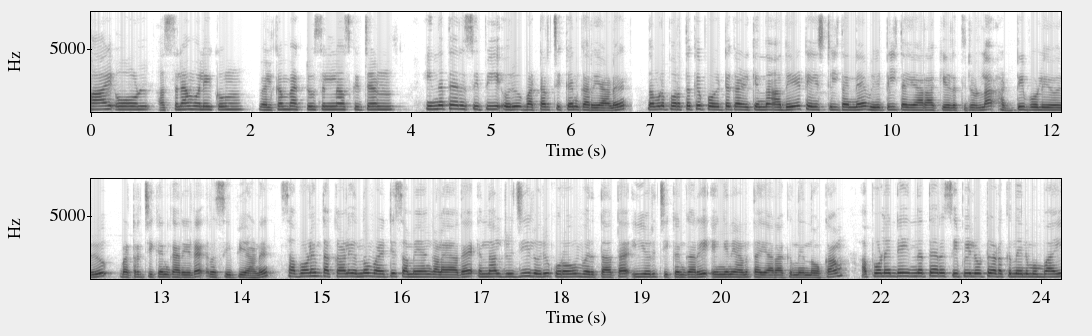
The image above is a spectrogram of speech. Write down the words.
ഹായ് ഓൾ അസ്സലാം വലൈക്കും welcome back to Silna's kitchen. ഇന്നത്തെ റെസിപ്പി ഒരു ബട്ടർ ചിക്കൻ കറിയാണ്. നമ്മൾ പുറത്തൊക്കെ പോയിട്ട് കഴിക്കുന്ന അതേ ടേസ്റ്റിൽ തന്നെ വീട്ടിൽ തയ്യാറാക്കിയെടുത്തിട്ടുള്ള അടിപൊളി ഒരു ബട്ടർ ചിക്കൻ കറിയുടെ റെസിപ്പിയാണ്. സബോളയും തക്കാളിയും ഒന്നും വഴറ്റി സമയം കളയാതെ എന്നാൽ രുചിയിൽ ഒരു കുറവും വരുത്താത്ത ഈ ഒരു ചിക്കൻ കറി എങ്ങനെയാണ് തയ്യാറാക്കുന്നതെന്ന് നോക്കാം. അപ്പോൾ എന്റെ ഇന്നത്തെ റെസിപ്പിയിലോട്ട് കിടക്കുന്നതിന് മുമ്പായി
